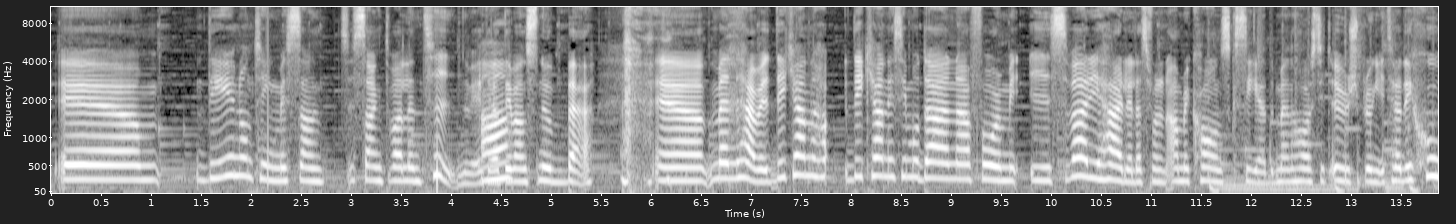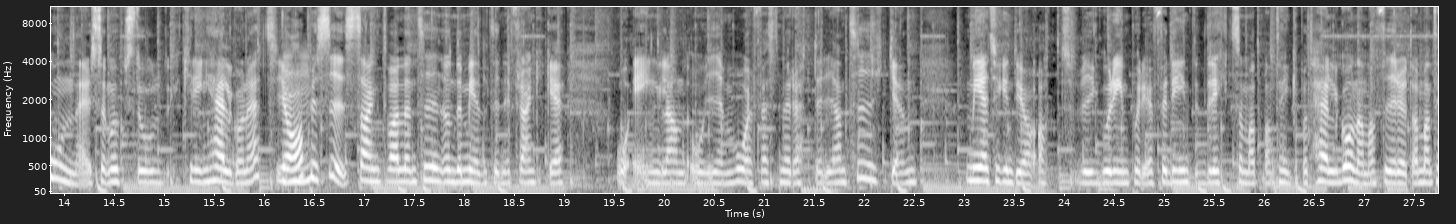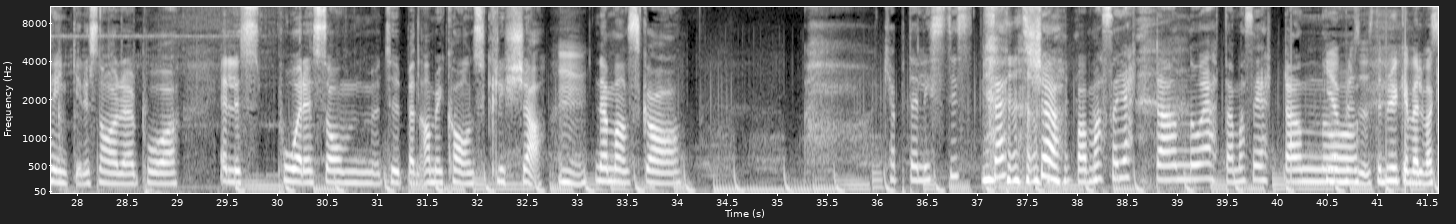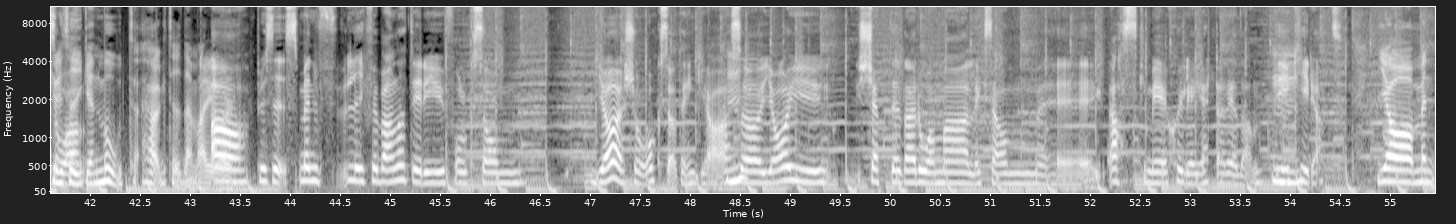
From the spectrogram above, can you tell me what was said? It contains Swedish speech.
Ehm, det är ju någonting med Sankt, Sankt Valentin vet jag, Ja. att det var en snubbe. Ehm, men här, det kan, det kan i sin moderna form i Sverige härledas från en amerikansk sed men har sitt ursprung i traditioner som uppstod kring helgonet. Ja Mhm. precis, Sankt Valentin under medeltiden i Frankrike och England och i en vårfest med rötter i antiken. Mer tycker inte jag att vi går in på det för det är inte direkt som att man tänker på ett helgon när man firar utan man tänker snarare på eller på det som typ en amerikansk klyscha Mm. när man ska kapitalistiskt sett köpa massa hjärtan och äta massa hjärtan. Och... Ja precis, det brukar väl vara Så. kritiken mot högtiden varje år. Ja precis men lik förbannat är det ju folk som gör så också tänker jag. Mm. Alltså jag har ju köpt ett aroma liksom eh, ask med geléhjärta redan. Det är Mm. kirrat. Ja men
